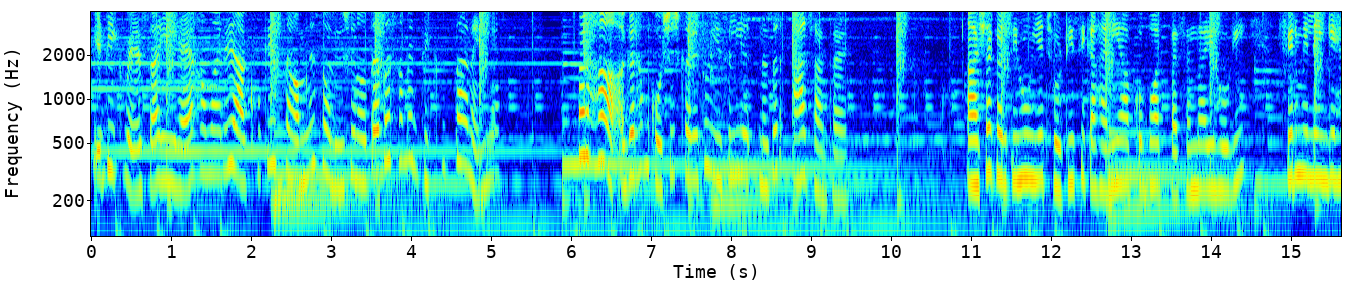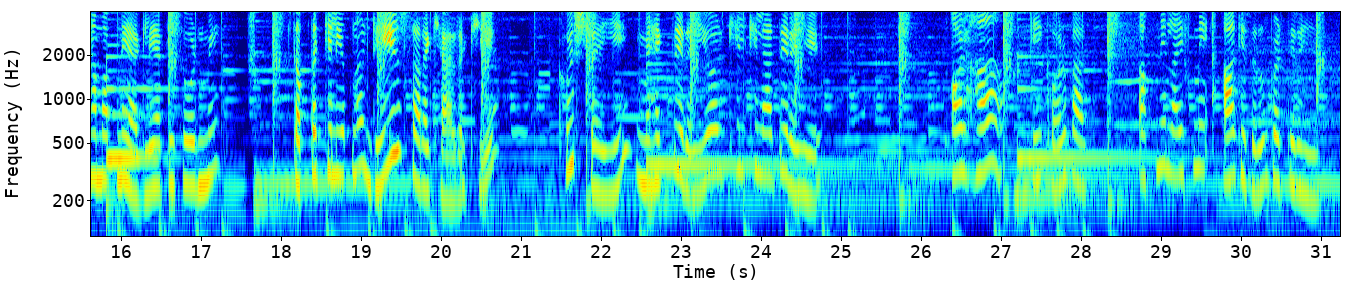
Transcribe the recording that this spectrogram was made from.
ये ठीक वैसा ही है, हमारे आँखों के सामने सॉल्यूशन होता है, बस हमें दिखता नहीं है। पर हाँ अगर हम कोशिश करें तो इजीली नज़र आ जाता है। आशा करती हूँ ये छोटी सी कहानी आपको बहुत पसंद आई होगी। फिर मिलेंगे हम अपने अगले एपिसोड में। तब तक के लिए अपना ढेर सारा ख्याल रखिए। खुश रहिए, महकते रहिए और खिलखिलाते रहिए। और हाँ एक और बात। अपने लाइफ में आके ज़रूर पढ़ते रहिए।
